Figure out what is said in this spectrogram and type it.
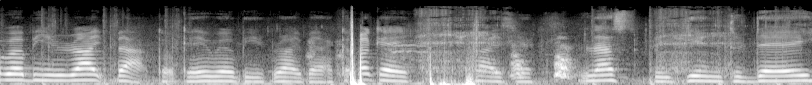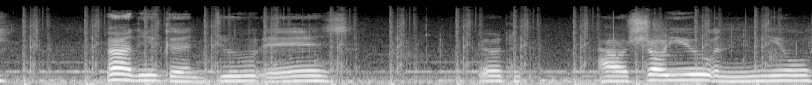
we'll be right back. Okay, we'll be right back. Okay, guys. Let's begin today. What you can do is go to. I'll show you a new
